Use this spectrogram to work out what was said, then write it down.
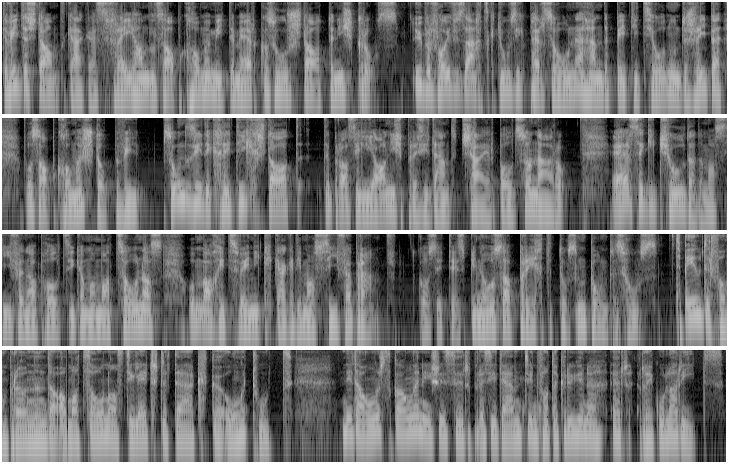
Der Widerstand gegen das Freihandelsabkommen mit den Mercosur-Staaten ist gross. Über 65.000 Personen haben eine Petition unterschrieben, die das Abkommen stoppen will. Besonders in der Kritik steht der brasilianische Präsident Jair Bolsonaro. Er sei schuld an der massiven Abholzung am Amazonas und mache zu wenig gegen die massiven Brände. Cosette Espinosa berichtet aus dem Bundeshaus. Die Bilder vom brennenden Amazonas die letzten Tage gehen unter die Haut. Nicht anders gegangen ist es der Präsidentin der Grünen, er Regulariz.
